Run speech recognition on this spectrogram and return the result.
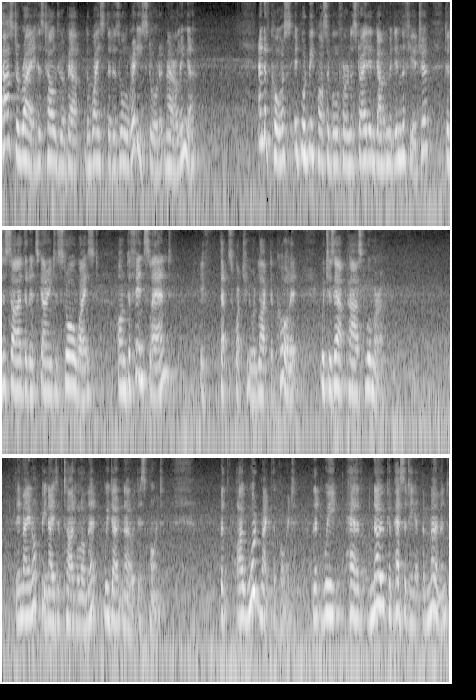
Pastor Ray has told you about the waste that is already stored at Maralinga and of course, it would be possible for an Australian government in the future to decide that it's going to store waste on defence land, if that's what you would like to call it, which is out past Woomera. There may not be native title on that, we don't know at this point. But I would make the point that we have no capacity at the moment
